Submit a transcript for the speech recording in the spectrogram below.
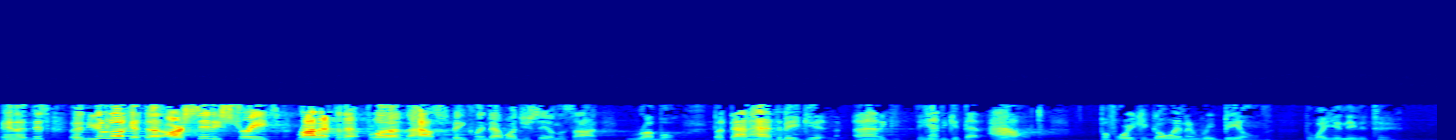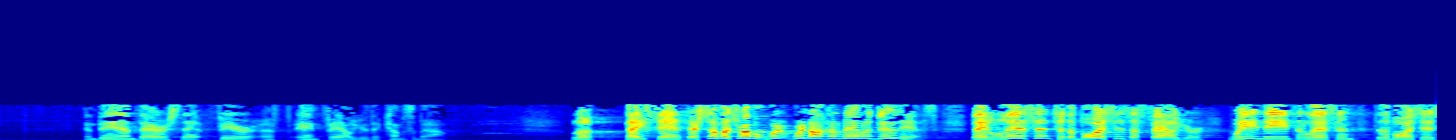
And this, you look at the, our city streets right after that flood and the house was being cleaned out. What did you see on the side? Rubble. But that had to be getting, had you had to get that out before you could go in and rebuild the way you needed to. And then there's that fear of, and failure that comes about. Look, they said, there's so much trouble, we're, we're not going to be able to do this. They listened to the voices of failure. We need to listen to the voices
